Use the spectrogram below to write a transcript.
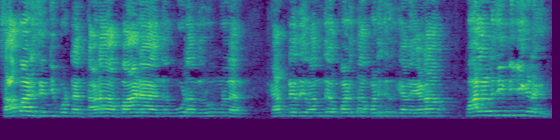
சாப்பாடு செஞ்சு போட்ட தடா பானை அந்த கூட அந்த ரூம் உள்ள கட்டினது வந்து படுத்தா படுக்கிறதுக்கான இடம் பால் அடைஞ்சு இன்றைக்கும் கிடக்குது.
